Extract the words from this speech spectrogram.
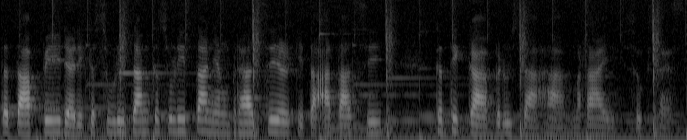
tetapi dari kesulitan-kesulitan yang berhasil kita atasi ketika berusaha meraih sukses.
